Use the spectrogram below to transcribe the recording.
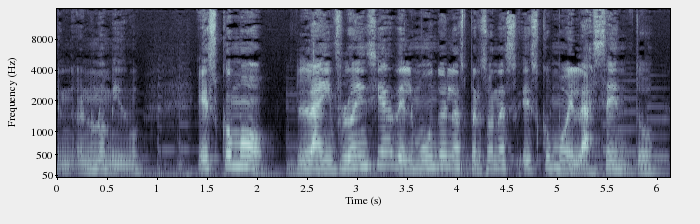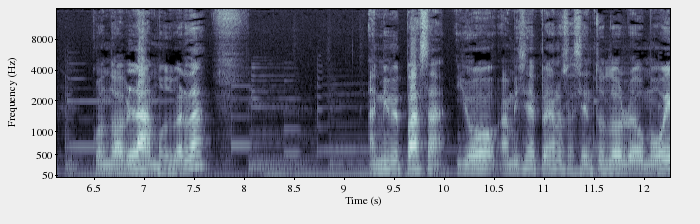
en, uno mismo. Es como la influencia del mundo en las personas, es como el acento cuando hablamos, ¿verdad? A mí me pasa, yo, a mí se me pegan los acentos luego, Me, voy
